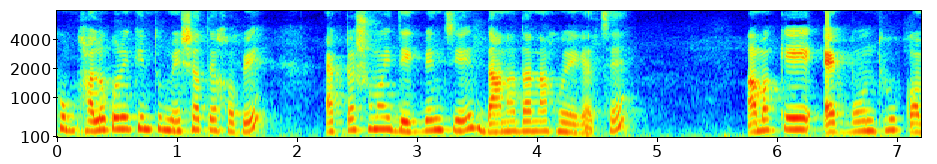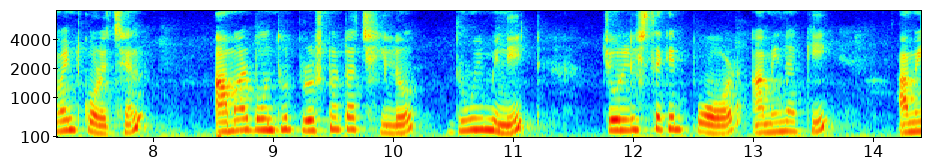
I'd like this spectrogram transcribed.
খুব ভালো করে কিন্তু মেশাতে হবে। একটা সময় দেখবেন যে দানা দানা হয়ে গেছে। আমাকে এক বন্ধু কমেন্ট করেছেন, আমার বন্ধুর প্রশ্নটা ছিল দুই মিনিট চল্লিশ সেকেন্ড পর আমি নাকি, আমি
